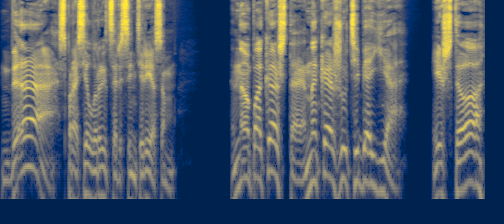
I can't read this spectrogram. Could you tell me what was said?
«Да!» — спросил рыцарь с интересом. «Но пока что накажу тебя я. И что?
